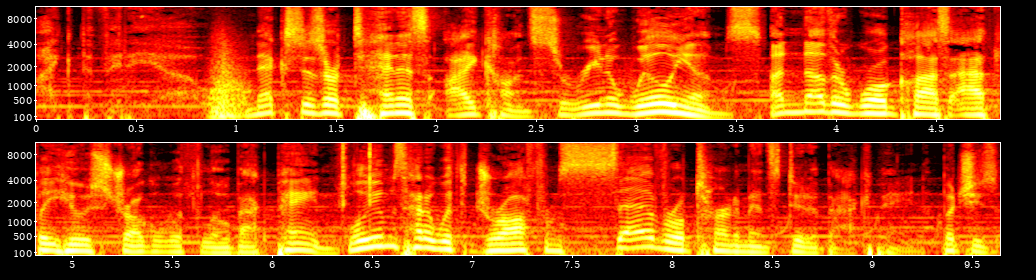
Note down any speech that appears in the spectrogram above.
like the video. Next is our tennis icon, Serena Williams, another world class athlete who has struggled with low back pain. Williams had to withdraw from several tournaments due to back pain, but she's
